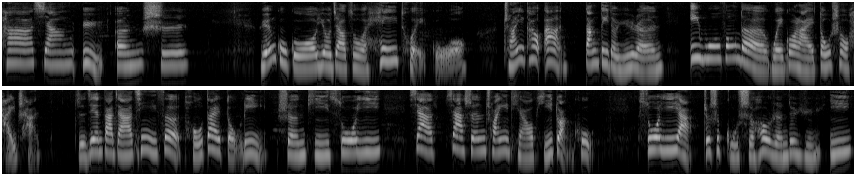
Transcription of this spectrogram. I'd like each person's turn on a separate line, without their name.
他乡遇恩师。远古国又叫做黑腿国，船一靠岸，当地的渔人一窝蜂的围过来兜售海产。只见大家清一色头戴斗笠，身披蓑衣，下下身穿一条皮短裤。蓑衣呀、就是古时候人的雨衣。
